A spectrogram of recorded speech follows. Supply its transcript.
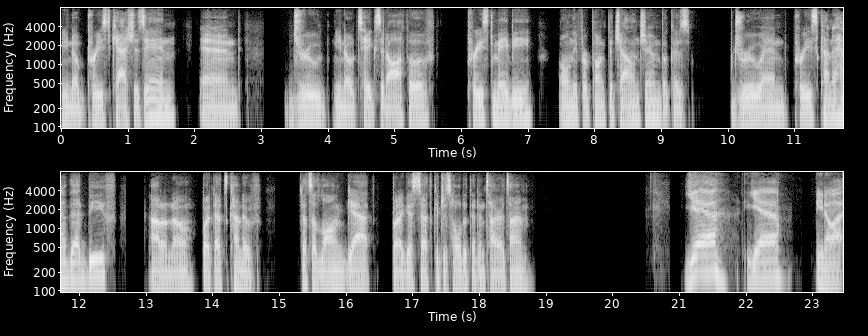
You know, Priest cashes in and Drew, you know, takes it off of Priest maybe only for Punk to challenge him because Drew and Priest kind of have that beef. I don't know, but that's kind of that's a long gap, but I guess Seth could just hold it that entire time. Yeah, yeah. You know, I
